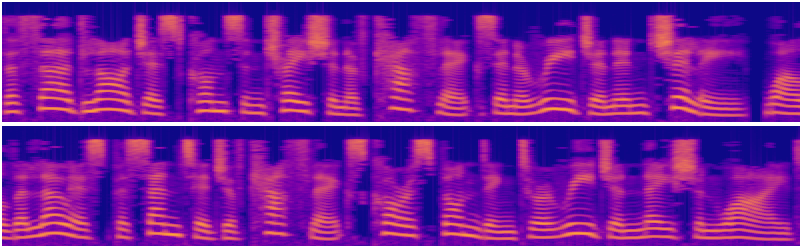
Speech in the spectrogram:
the third largest concentration of Catholics in a region in Chile, while the lowest percentage of Catholics corresponding to a region nationwide.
